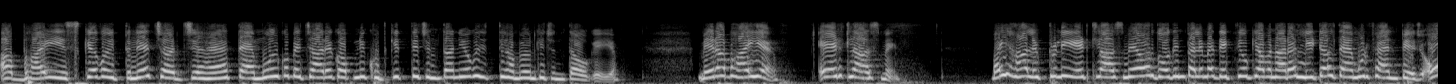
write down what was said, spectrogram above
अब भाई इसके तो इतने चर्चे हैं। तैमूर को बेचारे को अपनी खुद की इतनी चिंता नहीं होगी जितनी हमें उनकी चिंता हो गई है। मेरा भाई है एट्थ क्लास में। भाई हाँ लिटरली एट क्लास में और दो दिन पहले मैं देखती हूँ क्या बना रहा है little Taimur fan page oh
